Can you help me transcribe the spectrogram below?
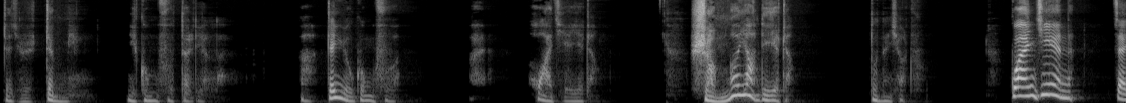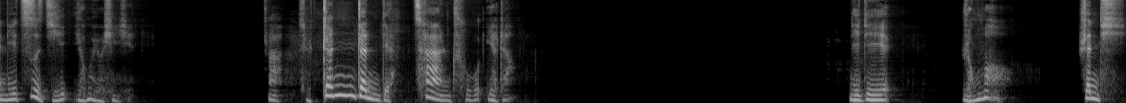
这就是证明你功夫得力了，啊，真有功夫，哎，化解业障，什么样的业障都能消除，关键呢，在你自己有没有信心。啊，所以真正的铲除业障，你的容貌、身体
